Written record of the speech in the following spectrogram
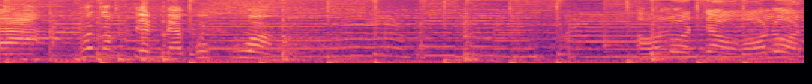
ล่ะเขาต้องเต้นแบบกว้างเอาโหลดเจ้าเอาโหลด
